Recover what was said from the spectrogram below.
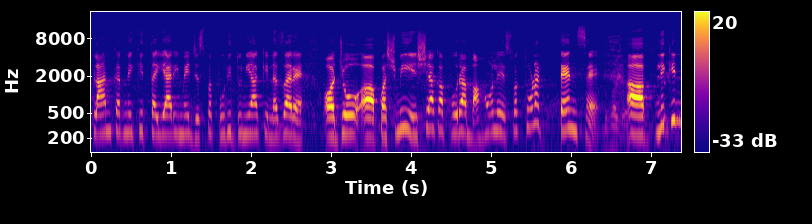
प्लान करने की तैयारी में जिस पर पूरी दुनिया की नज़र है। और जो पश्चिमी एशिया का पूरा माहौल है इस वक्त थोड़ा टेंस है। लेकिन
